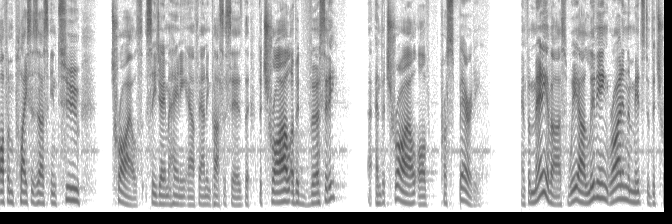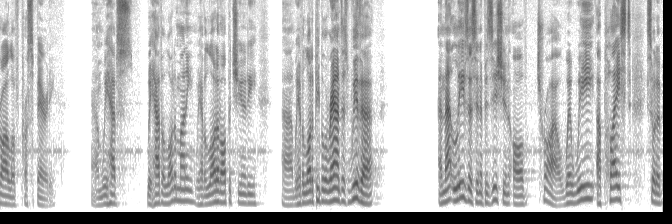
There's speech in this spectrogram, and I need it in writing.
often places us in two trials. C.J. Mahaney, our founding pastor, says the, the trial of adversity uh, and the trial of prosperity. And for many of us, we are living right in the midst of the trial of prosperity. Um, we have we have a lot of money, we have a lot of opportunity, uh, we have a lot of people around us with it. And that leaves us in a position of trial where we are placed sort of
